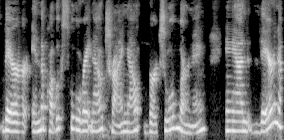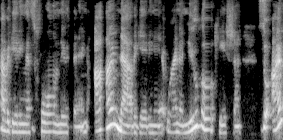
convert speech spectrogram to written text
they're in the public school right now trying out virtual learning and they're navigating this whole new thing i'm navigating it. We're in a new location. So i'm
